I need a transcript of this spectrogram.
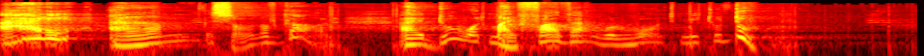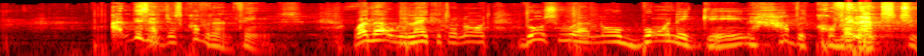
I am the Son of God. I do what my father will want me to do. And these are just covenant things. Whether we like it or not, those who are not born again have a covenant too.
